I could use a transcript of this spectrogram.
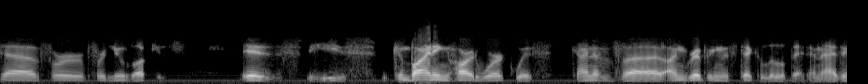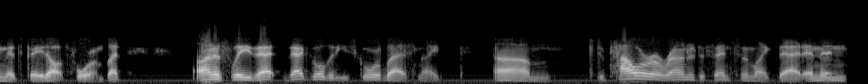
uh, for for Newhook. Is is he's combining hard work with kind of uh, ungripping the stick a little bit, and I think that's paid off for him. But honestly, that that goal that he scored last night, um, to power around a defenseman like that, and then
